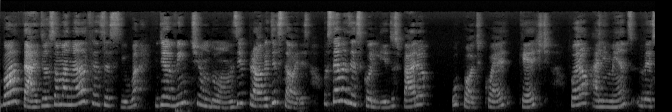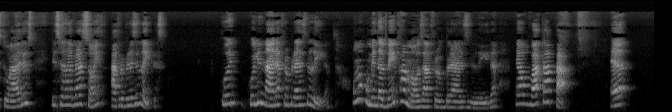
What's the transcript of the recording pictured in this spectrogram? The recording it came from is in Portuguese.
Boa tarde, eu sou Manuela França Silva, dia 21 do 11, prova de histórias. Os temas escolhidos para o podcast foram alimentos, vestuários e celebrações afro-brasileiras. Culinária afro-brasileira. Uma comida bem famosa afro-brasileira é o vatapá. É,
